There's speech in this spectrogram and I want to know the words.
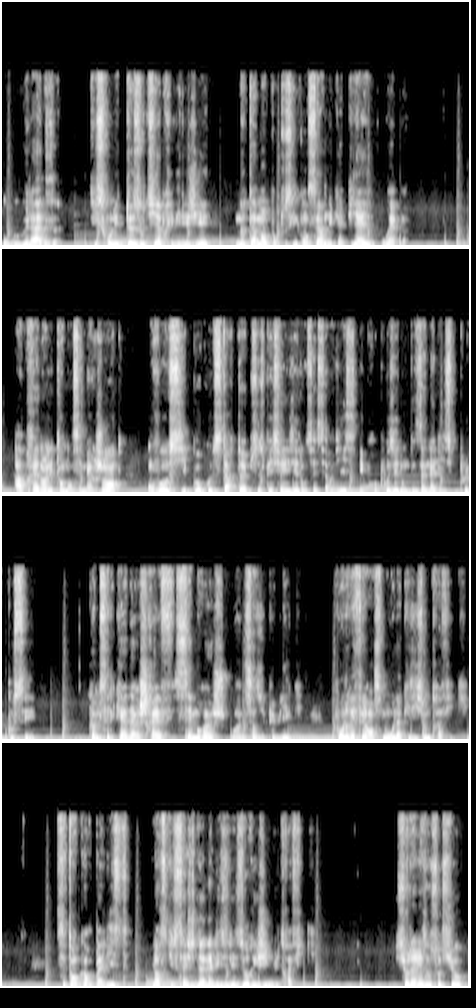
ou Google Ads, qui seront les deux outils à privilégier, notamment pour tout ce qui concerne les KPI web. Après, dans les tendances émergentes, on voit aussi beaucoup de startups se spécialiser dans ces services et proposer donc des analyses plus poussées, comme c'est le cas d'Ahref, SEMrush ou Answers du public, pour le référencement ou l'acquisition de trafic. C'est encore baliste lorsqu'il s'agit d'analyser les origines du trafic. Sur les réseaux sociaux,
